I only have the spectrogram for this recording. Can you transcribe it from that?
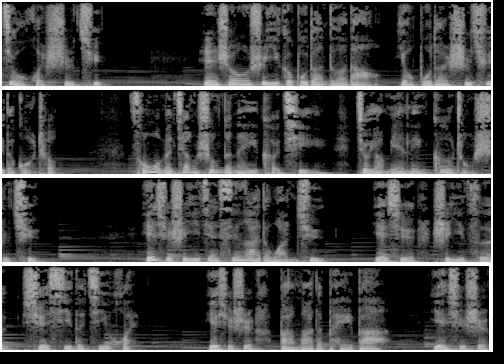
就会失去。人生是一个不断得到又不断失去的过程，从我们降生的那一刻起，就要面临各种失去。也许是一件心爱的玩具，也许是一次学习的机会，也许是爸妈的陪伴，也许是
